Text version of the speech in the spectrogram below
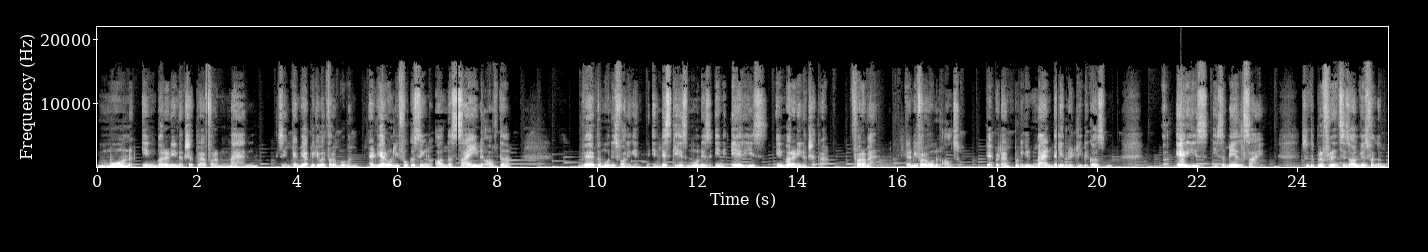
Moon in Bharani Nakshatra for a man, same can be applicable for a woman, and we are only focusing on the sign of the where the moon is falling in. In this case, moon is in Aries in Bharani Nakshatra for a man. It can be for a woman also. Okay, but I'm putting it man deliberately because uh, Aries is a male sign. So the preference is always for the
